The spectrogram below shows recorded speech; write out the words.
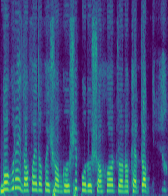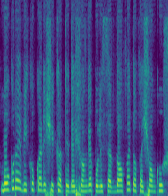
বগুড়ায় দফায় দফায় সংঘর্ষে পুরো শহর রণক্ষেত্র। বগুড়ায় বিক্ষোভকারী শিক্ষার্থীদের সঙ্গে পুলিশের দফায় দফায় সংঘর্ষ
